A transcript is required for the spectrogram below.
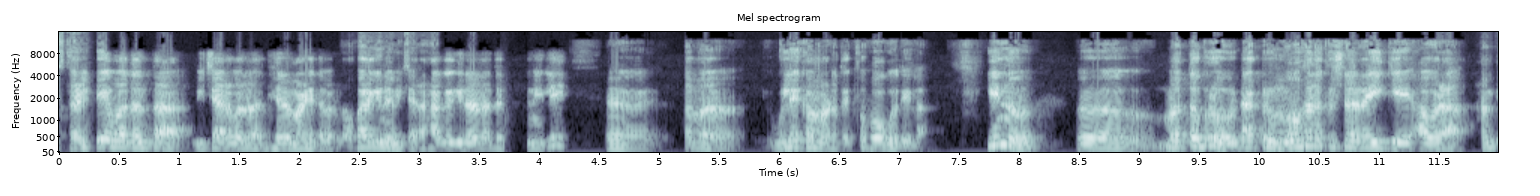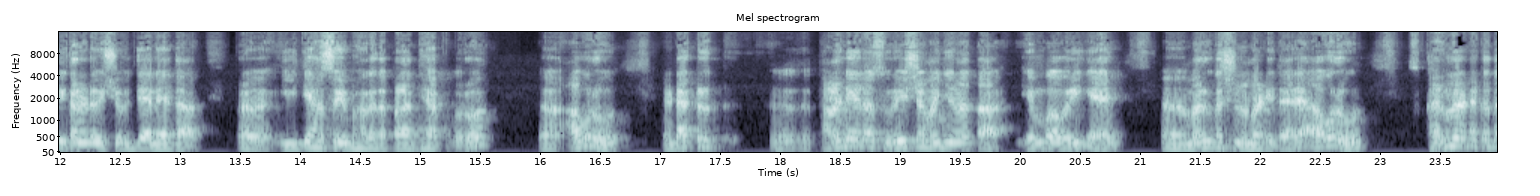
ಸ್ಥಳೀಯವಾದಂತ ವಿಚಾರವನ್ನ ಅಧ್ಯಯನ ಮಾಡಿದವರು ಹೊರಗಿನ ವಿಚಾರ. ಹಾಗಾಗಿ ನಾನು ಅದನ್ನ ತಮ್ಮ ಉಲ್ಲೇಖ ಮಾಡೋದಕ್ಕೆ ಹೋಗೋದಿಲ್ಲ. ಇನ್ನು ಮತ್ತೊಬ್ರು ಡಾಕ್ಟರ್ ಮೋಹನ ಕೃಷ್ಣ ರೈಕೆ ಅವರ ಹಂಪಿ ಕನ್ನಡ ವಿಶ್ವವಿದ್ಯಾಲಯದ ಇತಿಹಾಸ ವಿಭಾಗದ ಪ್ರಾಧ್ಯಾಪಕರು ಅವರು ಡಾಕ್ಟರ್ ತಾಂಡೇಲ ಸುರೇಶ ಮಂಜುನಾಥ ಎಂಬುವರಿಗೆ ಮಾರ್ಗದರ್ಶನ ಮಾಡಿದ್ದಾರೆ. ಅವರು ಕರ್ನಾಟಕದ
